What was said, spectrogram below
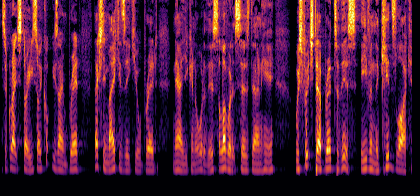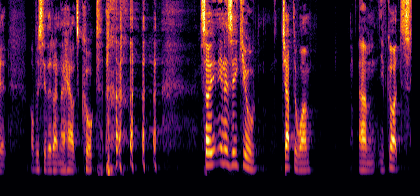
it's a great story. So he cooked his own bread. They actually make Ezekiel bread now. You can order this. I love what it says down here. We switched our bread to this. Even the kids like it. Obviously, they don't know how it's cooked. so in Ezekiel chapter 1, um, you've got,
